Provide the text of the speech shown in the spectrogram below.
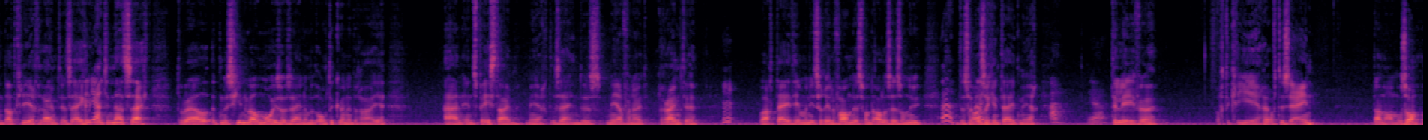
en dat creëert ruimte. Dat is eigenlijk Ja. wat je net zegt. Terwijl het misschien wel mooi zou zijn om het om te kunnen draaien en in spacetime meer te zijn. Dus meer vanuit ruimte, Hm. waar tijd helemaal niet zo relevant is, want alles is er nu. Ah, Dus dan mooi. is er geen tijd meer Ah, ja. te leven, of te creëren, of te zijn, dan andersom.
